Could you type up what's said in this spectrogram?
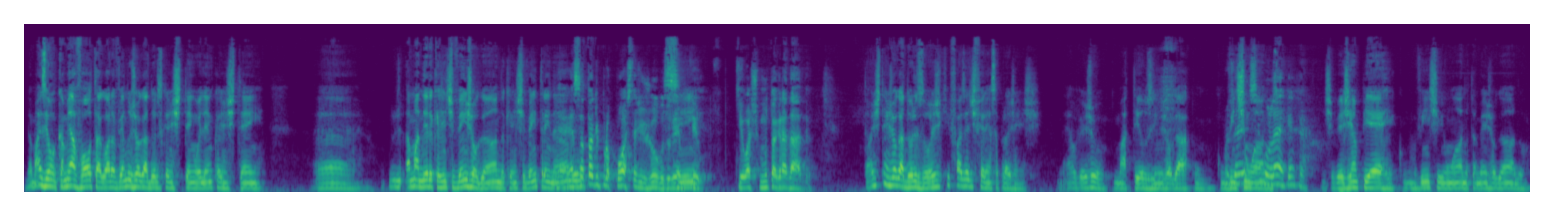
Ainda mais eu, com a minha volta agora, vendo os jogadores que a gente tem, o elenco que a gente tem, é, a maneira que a gente vem jogando, que a gente vem treinando. É, essa tal de proposta de jogo do Grêmio, que, que eu acho muito agradável. Então a gente tem jogadores hoje que fazem a diferença pra gente. Né? Eu vejo o Mateuzinho jogar com, com 21 é anos. Moleque, hein, cara? A gente vê Jean-Pierre com 21 anos também jogando.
